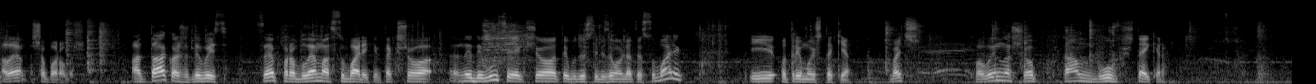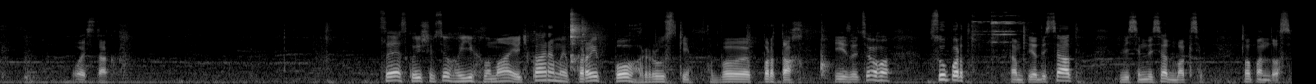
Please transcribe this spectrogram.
Але що поробиш? А також дивись, це проблема субаріків. Так що не дивуйся, якщо ти будеш собі замовляти субарік і отримуєш таке. Бачиш, повинно, щоб там був штекер. Ось так. Це, скоріше всього, їх ламають карами при погрузці в портах. І за цього супорт там 50-80 баксів. Папандос.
